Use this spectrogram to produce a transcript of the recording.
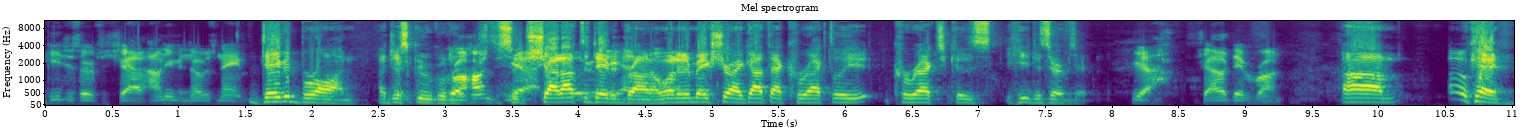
he deserves a shout. I don't even know his name. David Braun. I just googled Braun? it. Said, Yeah, shout out to David Braun. I no wanted to make sure I got that correctly correct because he deserves it. Yeah, shout out David Braun. Um, okay,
